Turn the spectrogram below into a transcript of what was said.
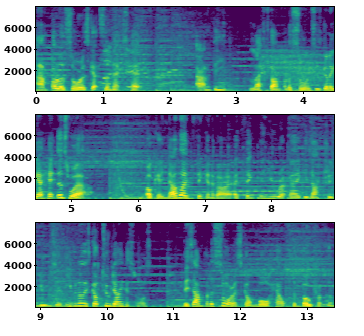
Ampelosaurus gets the next hit. And the left Ampelosaurus is gonna get hit as well. Okay, now that I'm thinking about it, I think the Europe egg is actually losing. Even though it's got two dinosaurs, this Ampelosaurus got more health than both of them.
